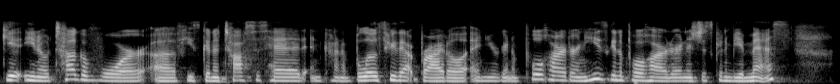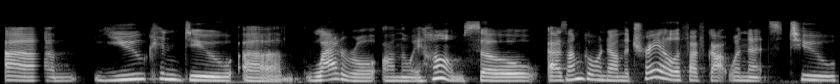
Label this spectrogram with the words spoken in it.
get you know tug of war of he's going to toss his head and kind of blow through that bridle and you're going to pull harder and he's going to pull harder and it's just going to be a mess. Um, you can do um, lateral on the way home. So as i'm going down the trail if i've got one that's too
